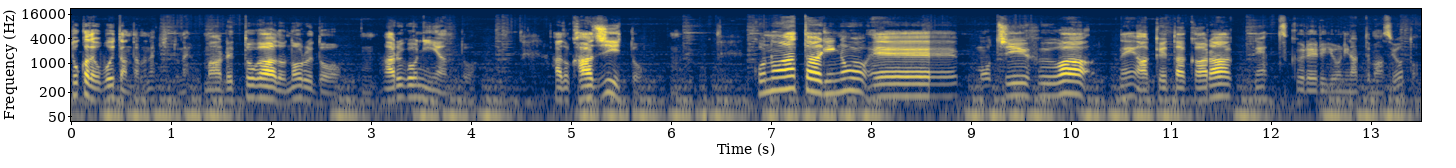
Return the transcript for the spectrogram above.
どっかで覚えたんだろうね、きっとね。まあ、レッドガード、ノルド、うん、アルゴニアンと、あとカジート。このあたりの、えー、モチーフは、ね、開けたからね、作れるようになってますよ、と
